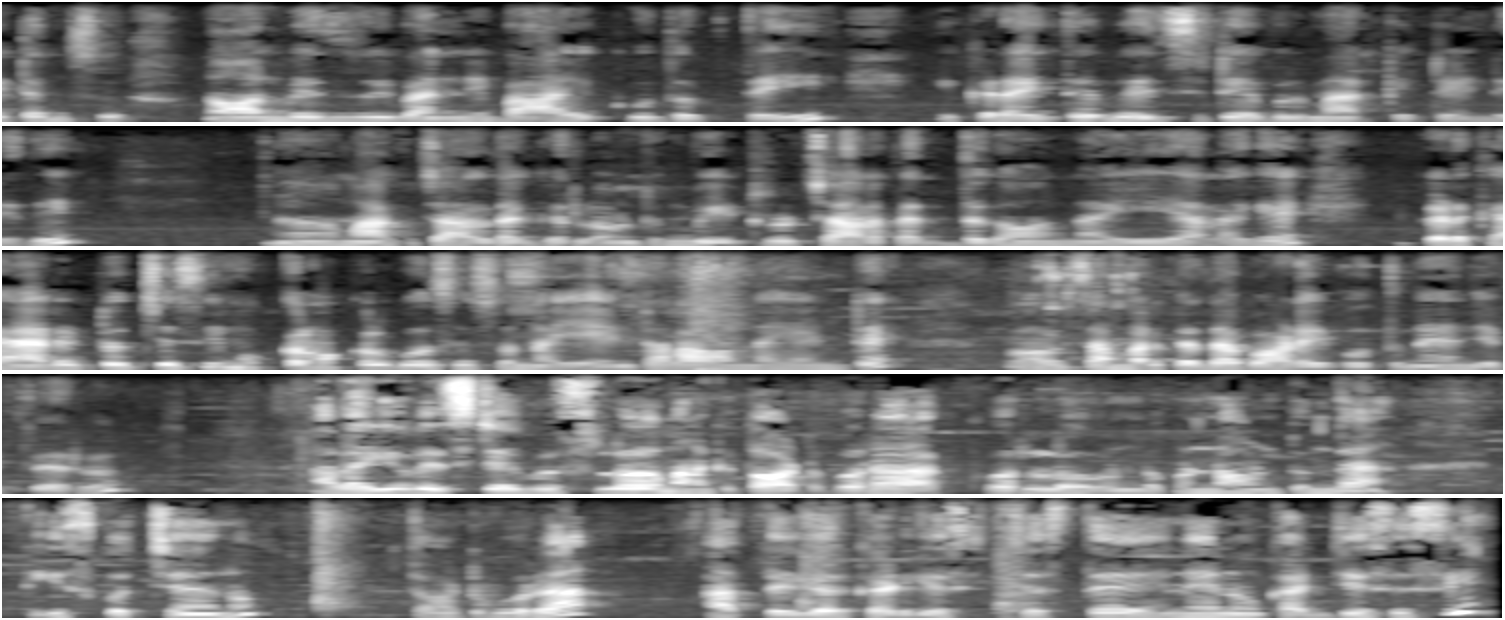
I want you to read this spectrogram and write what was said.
ఐటమ్స్ నాన్ వెజ్ ఇవన్నీ బాగా ఎక్కువ దొరుకుతాయి. ఇక్కడైతే వెజిటేబుల్ మార్కెట్ అండి ఇది. మాకు చాలా దగ్గరలో ఉంటుంది. బీట్రూట్ చాలా పెద్దగా ఉన్నాయి. అలాగే ఇక్కడ క్యారెట్ వచ్చేసి ముక్కలు ముక్కలు కోసేసి ఉన్నాయి. ఏంటి అలా ఉన్నాయంటే అంటే సమ్మర్ కదా పాడైపోతున్నాయి అని చెప్పారు. అలాగే వెజిటేబుల్స్లో మనకి తోటకూర ఆకుకూరలో ఉండకుండా ఉంటుందా? తీసుకొచ్చాను. తోటకూర అత్తయ్య గారు కడిగేసి ఇచ్చేస్తే నేను కట్ చేసేసి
